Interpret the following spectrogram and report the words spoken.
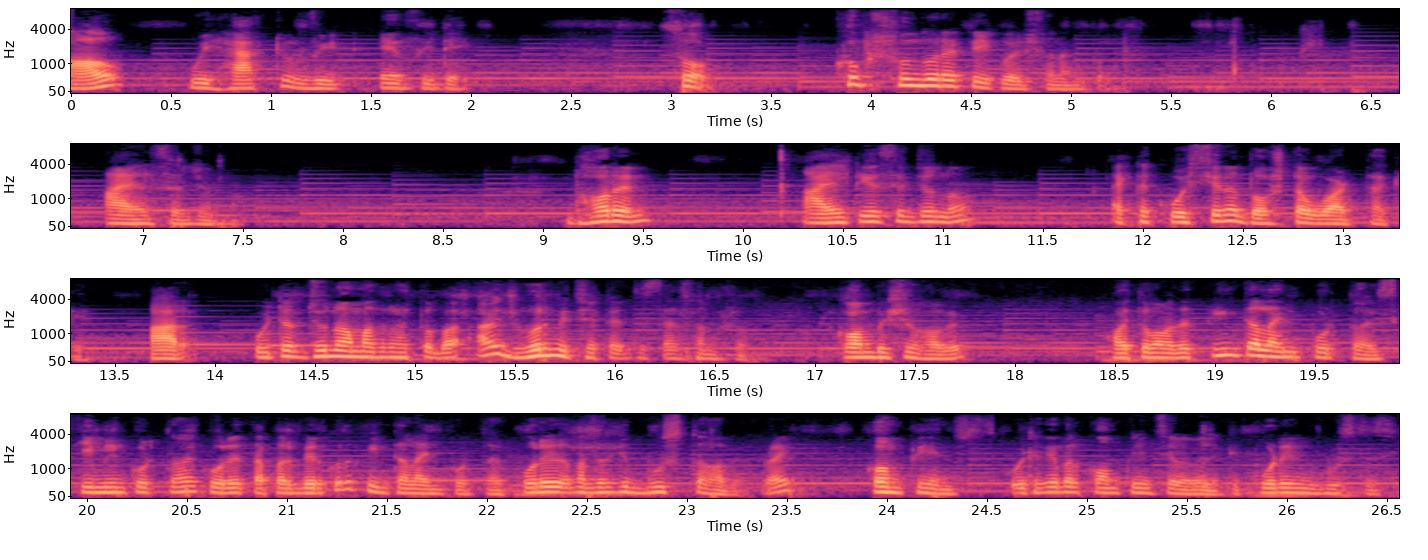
How we have to read every day so খুব সুন্দর একটা ইকুয়েশন আমি বলি আইএলসের জন্য। ধরেন আইএলটিএস এর জন্য একটা কোয়েশ্চেনে দশটা ওয়ার্ড থাকে, আর ওইটার জন্য আমাদের হয়তো বা, আমি ধরে নিচ্ছি একটা জাস্ট অ্যাসামশন কম বেশি হবে। হয়তো আমাদের তিনটা লাইন পড়তে হয় স্কিমিং করতে হয়, করে তারপর বের করে তিনটা লাইন পড়তে হয় পরে আমাদেরকে বুঝতে হবে রাইট কম্প্রিহেন্স ওইটাকে এবার কম্প্রিহেন্সিভ অ্যাবিলিটি পড়ে আমি বুঝতেছি।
